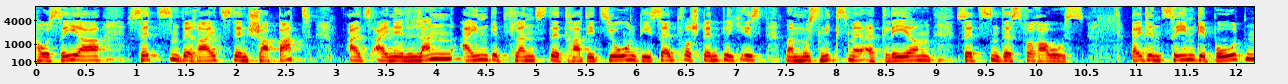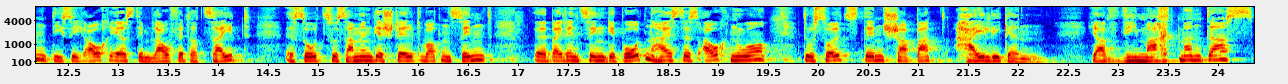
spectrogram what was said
Hosea setzen bereits den Schabbat als eine lang eingepflanzte Tradition, die selbstverständlich ist, man muss nichts mehr erklären, setzen das voraus. Bei den zehn Geboten, die sich auch erst im Laufe der Zeit äh, so zusammengestellt worden sind, äh, bei den zehn Geboten heißt es auch nur, du sollst den Schabbat heiligen. Ja, wie macht man das?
